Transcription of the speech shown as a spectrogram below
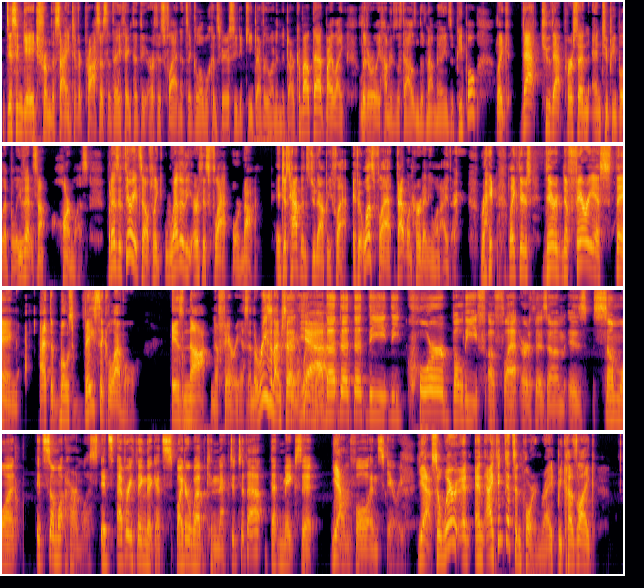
disengaged from the scientific process that they think that the earth is flat and it's a global conspiracy to keep everyone in the dark about that by like literally hundreds of thousands if not millions of people like that to that person and to people that believe that it's not harmless. But as a theory itself like whether the earth is flat or not it just happens to not be flat. If it was flat that wouldn't hurt anyone either right? Like there's their nefarious thing at the most basic level is not nefarious. And the reason I'm saying it like yeah, that- the, the the the the core belief of flat earthism is somewhat it's somewhat harmless. It's everything that gets spiderweb connected to that that makes it yeah, harmful and scary. yeah. So where and and I think that's important, right? Because like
